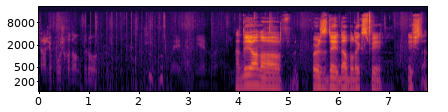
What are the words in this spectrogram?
Tražio pušku od ovog drugog. A di ono first day double XP? Ništa.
